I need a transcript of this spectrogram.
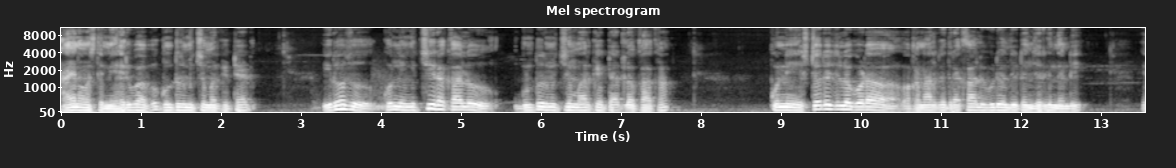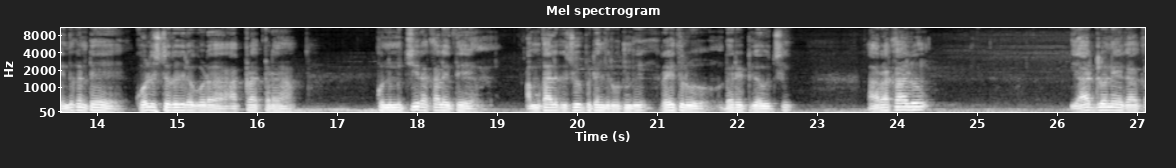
హాయ్ నమస్తే మీ హరిబాబు గుంటూరు మిర్చి మార్కెట్ యాడ్. ఈరోజు కొన్ని మిర్చి రకాలు గుంటూరు మిర్చి మార్కెట్ యాడ్లో కాక కొన్ని స్టోరేజ్లో కూడా ఒక నాలుగైదు రకాలు వీడియోలు తీయడం జరిగిందండి. ఎందుకంటే కోల్డ్ స్టోరేజ్లో కూడా అక్కడక్కడ కొన్ని మిర్చి రకాలైతే అమ్మకాలకి చూపించడం జరుగుతుంది. రైతులు డైరెక్ట్గా వచ్చి ఆ రకాలు యార్డ్లోనే కాక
